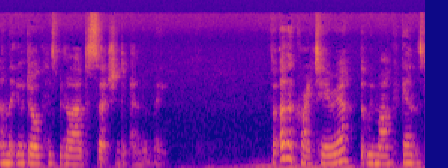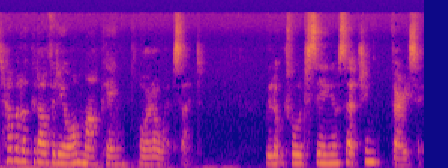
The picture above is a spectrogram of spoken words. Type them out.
and that your dog has been allowed to search independently. For other criteria that we mark against, have a look at our video on marking or at our website. We look forward to seeing your searching very soon.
